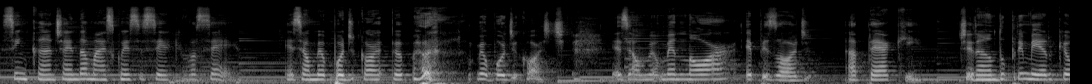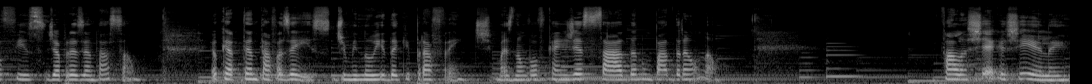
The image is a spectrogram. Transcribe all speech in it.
se encante ainda mais com esse ser que você é. Esse é o meu podcast, meu podcast. Esse é o meu menor episódio até aqui, tirando o primeiro que eu fiz de apresentação. Eu quero tentar fazer isso, diminuir daqui para frente, mas não vou ficar engessada num padrão não. Fala, chega, Shirley.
